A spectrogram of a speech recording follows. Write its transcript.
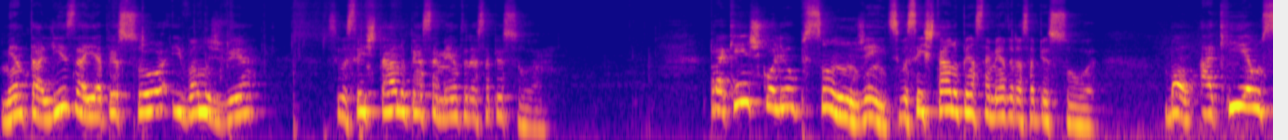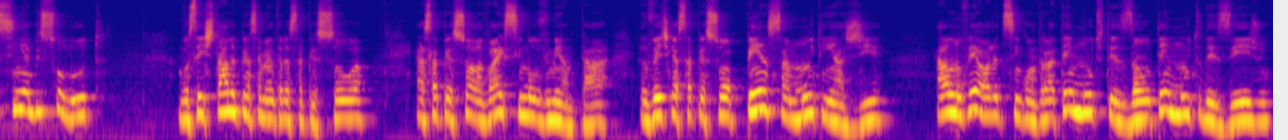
Mentaliza aí a pessoa e vamos ver se você está no pensamento dessa pessoa. Para quem escolheu a opção 1, gente, se você está no pensamento dessa pessoa, Bom, aqui é um sim absoluto. Você está no pensamento dessa pessoa, essa pessoa ela vai se movimentar. Eu vejo que essa pessoa pensa muito em agir, ela não vê a hora de se encontrar, tem muito tesão, tem muito desejo.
